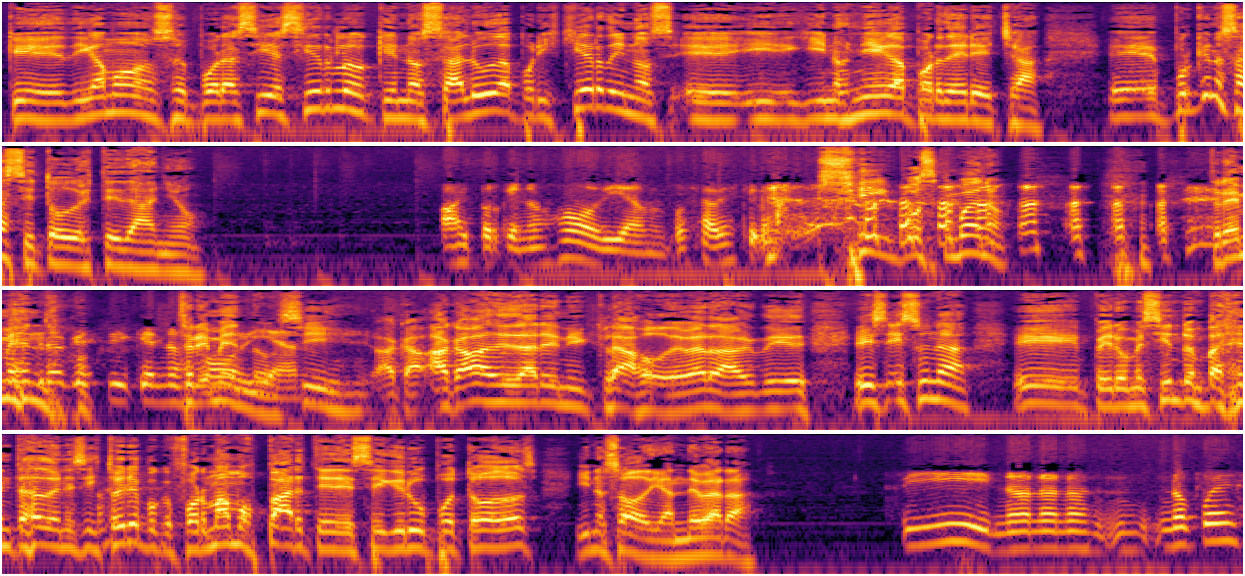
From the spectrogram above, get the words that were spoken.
que digamos, por así decirlo, que nos saluda por izquierda y nos, eh, y, nos niega por derecha? Eh, ¿Por qué nos hace todo este daño? Ay, porque nos odian, vos sabés que... Sí, vos, bueno, tremendo. Creo que sí, que nos tremendo, odian. sí. Aca- acabas de dar en el clavo, de verdad. Es, es una, eh, pero me siento emparentado en esa historia porque formamos parte de ese grupo todos y nos odian, de verdad. Sí, no, no, no, no puede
